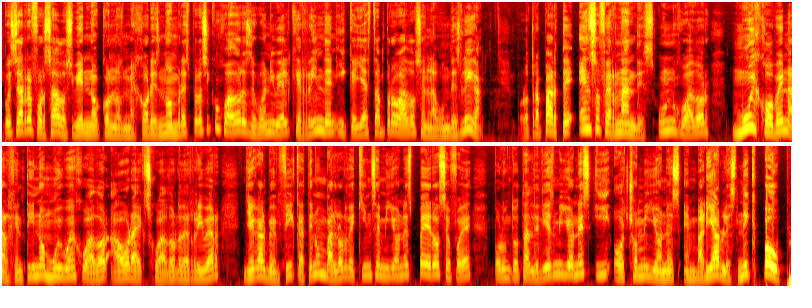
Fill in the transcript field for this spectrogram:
pues se ha reforzado, si bien no con los mejores nombres, pero sí con jugadores de buen nivel que rinden y que ya están probados en la Bundesliga. Por otra parte, Enzo Fernández, un jugador muy joven, argentino, muy buen jugador, ahora exjugador de River, llega al Benfica, tiene un valor de 15 millones, pero se fue por un total de 10 millones y 8 millones en variables. Nick Pope,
